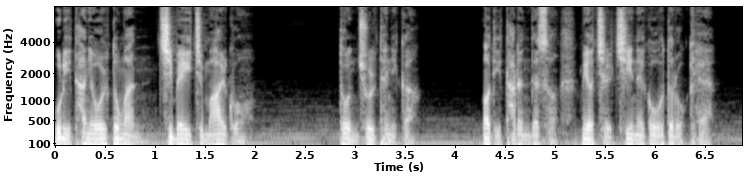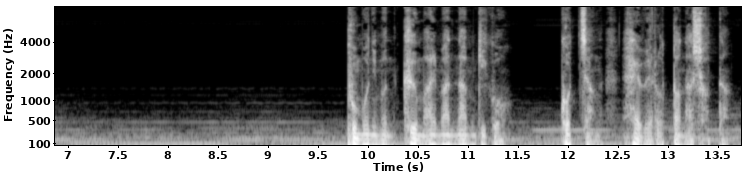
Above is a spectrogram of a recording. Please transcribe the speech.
우리 다녀올 동안 집에 있지 말고 돈 줄 테니까 어디 다른 데서 며칠 지내고 오도록 해. 부모님은 그 말만 남기고 곧장 해외로 떠나셨다.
